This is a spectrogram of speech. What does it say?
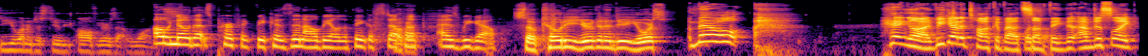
do you want to just do all of yours at once? Oh no, that's perfect because then I'll be able to think of stuff Okay. up as we go. So Cody, you're gonna do yours. Mel, hang on. We got to talk about something that I'm just like,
